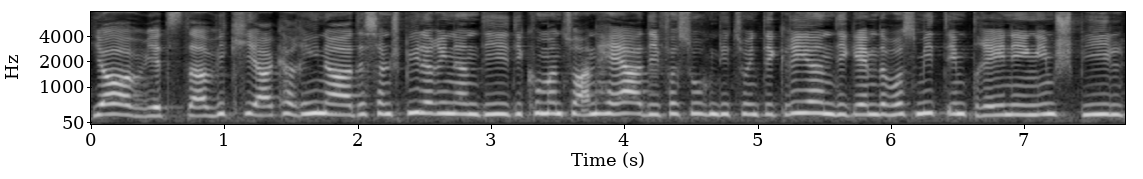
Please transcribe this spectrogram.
ja, jetzt äh, Vicky, äh, Karina, das sind Spielerinnen, die, die kommen so anher, die versuchen, die zu integrieren, die geben da was mit im Training, im Spiel.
